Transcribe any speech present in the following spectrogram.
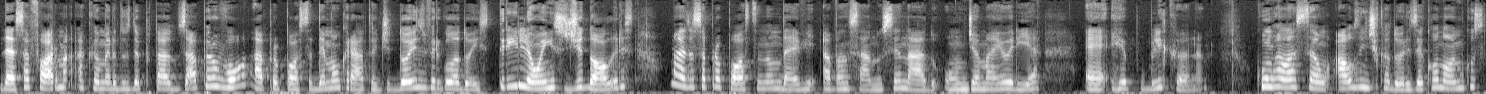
Dessa forma, a Câmara dos Deputados aprovou a proposta democrata de 2,2 trilhões de dólares, mas essa proposta não deve avançar no Senado, onde a maioria é republicana. Com relação aos indicadores econômicos,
